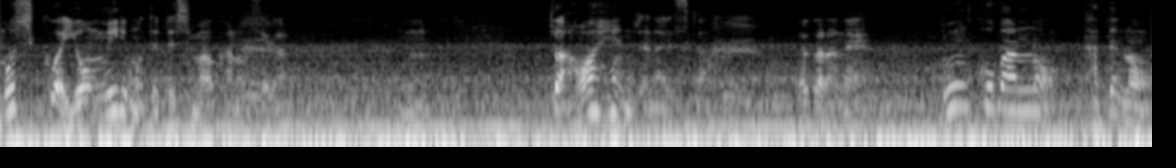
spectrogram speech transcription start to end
もしくは 4mm も出てしまう可能性が。あるうん。ちょっと合わへんじゃないですか。だからね文庫版の縦の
